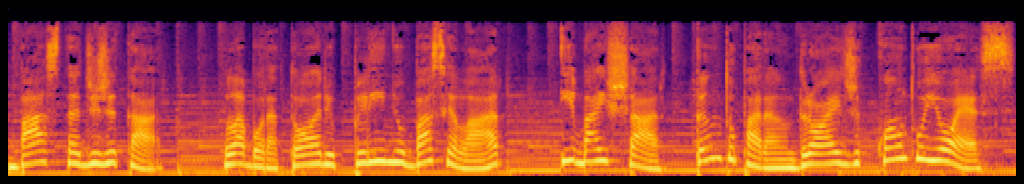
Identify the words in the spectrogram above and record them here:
basta digitar Laboratório Plínio Bacelar e baixar tanto para Android quanto iOS.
